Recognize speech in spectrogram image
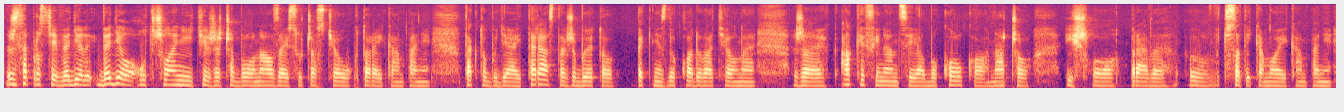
že sa proste vedeli, vedelo odčleniť, že čo bolo naozaj súčasťou ktorej kampane. Tak to bude aj teraz, takže bude to pekne zdokladovateľné, že aké financie alebo koľko a na čo išlo práve, e, čo sa týka mojej kampane.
